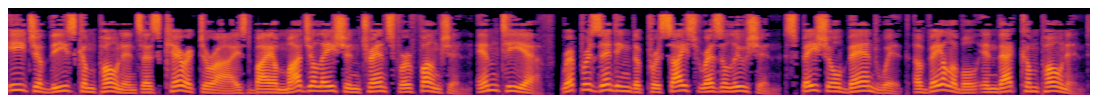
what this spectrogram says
Each of these components is characterized by a modulation transfer function MTF, representing the precise resolution spatial bandwidth available in that component.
